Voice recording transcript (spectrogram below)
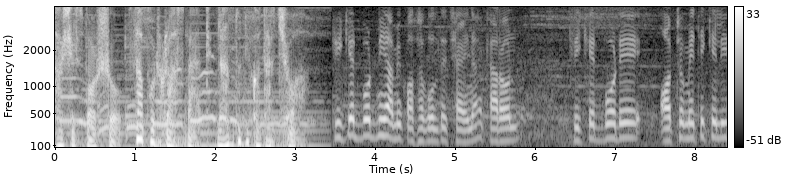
ঘাসের স্পর্শ। সাপোর্ট গ্রাস ম্যাট নান্দনিকতার ছোঁয়া। ক্রিকেট বোর্ড নিয়ে আমি কথা বলতে চাই না কারণ ক্রিকেট বোর্ডে অটোমেটিক্যালি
